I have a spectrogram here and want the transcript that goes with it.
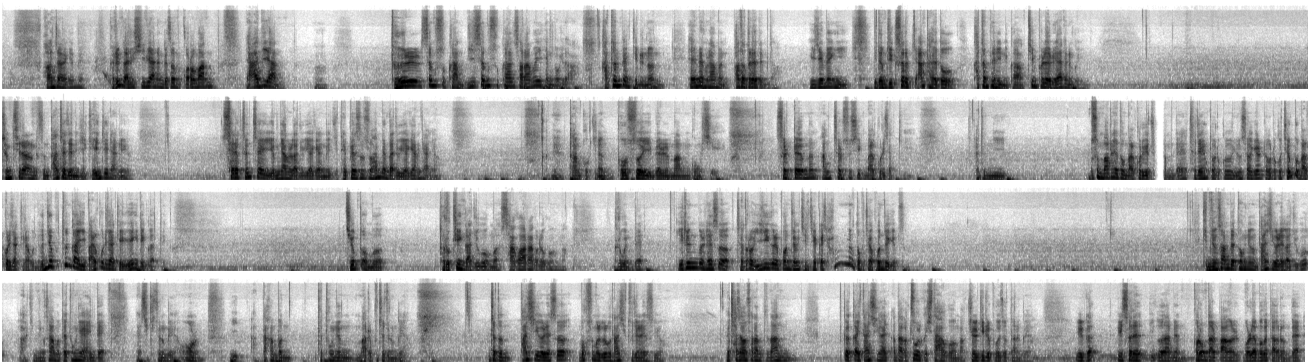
환장하겠네. 그런 거 가지고 시비하는 것은 꼬로만 야비한 어, 덜 성숙한 미성숙한 사람의 행동이다. 같은 편끼리는 해명을 하면 받아들여야 됩니다. 이재명이 믿음직스럽지 않다 해도 같은 편이니까 팀플레이를 해야 되는 거예요. 정치라는 것은 단체전이지 개인전이 아니에요. 세력 전체의 역량을 가지고 이야기하는 거지 대표 선수 한 명 가지고 이야기하는 게 아니야. 네, 다음 곡지는 보수의 멸망 공시. 쓸데없는 안철수식 말꼬리 잡기. 하여튼 이 무슨 말을 해도 말꼬리가 잡는데 최재형도 그렇고 윤석열도 그렇고 전부 말꼬리 잡기라고 언제부턴가 이 말꼬리 잡기 유행이 된 것 같아요. 지금도 뭐 드루킹 가지고 뭐 사과하라 그러고 막 그러고 있는데 이런 걸 해서 제대로 이익을 본 정치인 제까지 한 명도 제가 본 적이 없어. 김정삼 대통령은 단식을 해가지고, 아, 김정삼은 대통령이 아닌데, 시켜주는 거야. 오늘, 딱 한 번 대통령 말을 붙여주는 거야. 어쨌든 단식을 해서 목숨을 걸고 단식 투쟁을 했어요. 찾아온 사람들 난 끝까지 단식하다가 죽을 것이다 하고 막 결기를 보여줬다는 거야. 일가, 일설에 의하면 보름달 빵을 몰래 먹었다 그러는데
